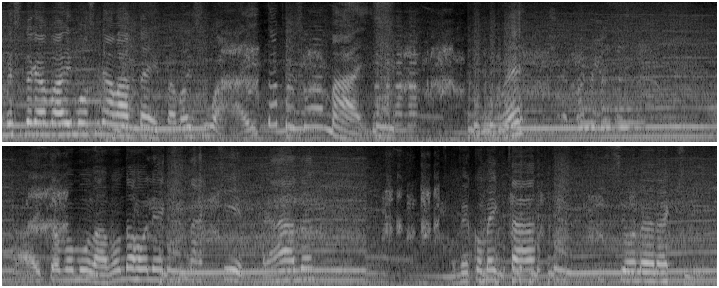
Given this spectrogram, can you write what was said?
começo a gravar e mostro minha lata aí, pra nós zoar. Aí dá pra zoar mais. Não é? Aí, então vamos lá, vamos dar rolê aqui na quebrada. Vamos ver como é que tá funcionando aqui.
